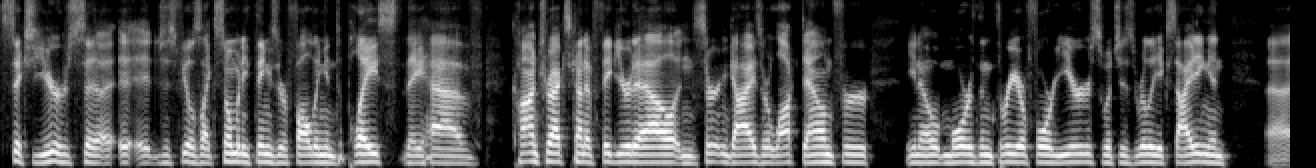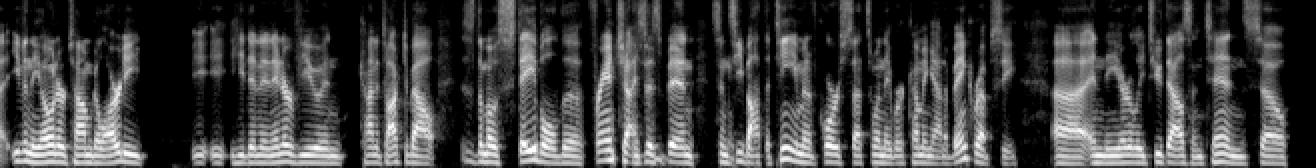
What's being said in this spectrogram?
six years uh, it, it, just feels like so many things are falling into place. They have contracts kind of figured out and certain guys are locked down for you know more than three or four years which is really exciting. And uh, even the owner tom Gaglardi he, he did an interview and kind of talked about this is the most stable the franchise has been since he bought the team. And of course that's when they were coming out of bankruptcy uh, in the early 2010s so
